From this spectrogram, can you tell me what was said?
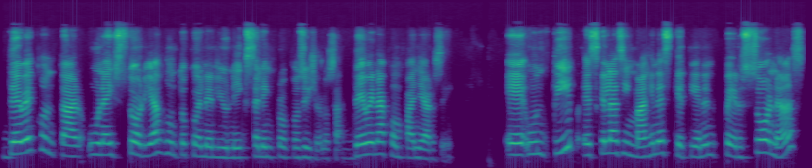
Debe contar una historia junto con el Unique Selling Proposition, o sea, deben acompañarse. Eh, un tip es que las imágenes que tienen personas,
